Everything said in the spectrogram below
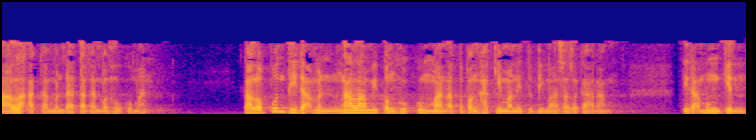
Allah akan mendatangkan penghukuman. Kalaupun tidak mengalami penghukuman atau penghakiman itu di masa sekarang, tidak mungkin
